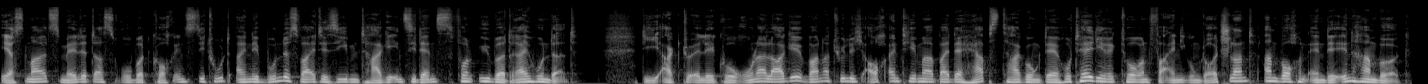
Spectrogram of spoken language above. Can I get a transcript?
Erstmals meldet das Robert Koch Institut eine bundesweite 7-Tage-Inzidenz von über 300. Die aktuelle Corona-Lage war natürlich auch ein Thema bei der Herbsttagung der Hoteldirektorenvereinigung Deutschland am Wochenende in Hamburg.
